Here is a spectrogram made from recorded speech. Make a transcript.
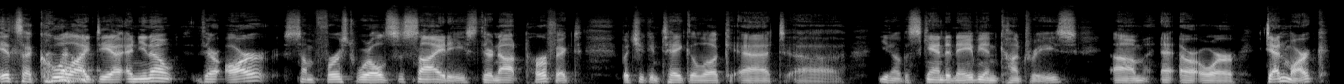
it's a cool idea, and you know there are some first world societies. They're not perfect, but you can take a look at uh, you know the Scandinavian countries um, or, or Denmark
